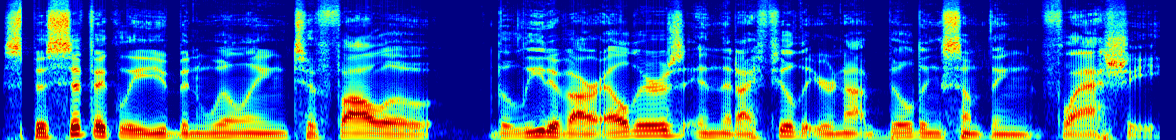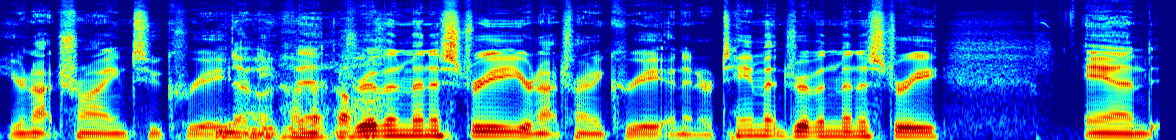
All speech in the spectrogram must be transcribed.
specifically, you've been willing to follow the lead of our elders in that I feel that you're not building something flashy. You're not trying to create no, an event driven ministry. You're not trying to create an entertainment driven ministry. And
